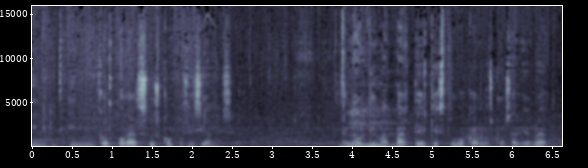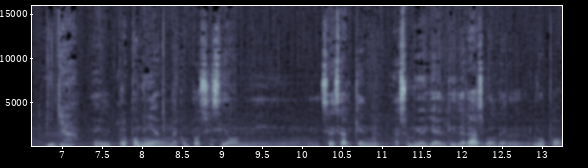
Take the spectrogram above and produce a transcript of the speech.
in- incorporar sus composiciones. En la última parte que estuvo Carlos con Sabia Nueva. Ya. Él proponía una composición y César, quien asumió ya el liderazgo del grupo,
